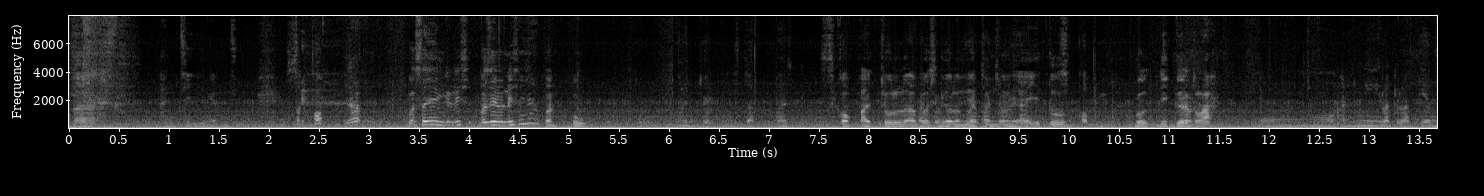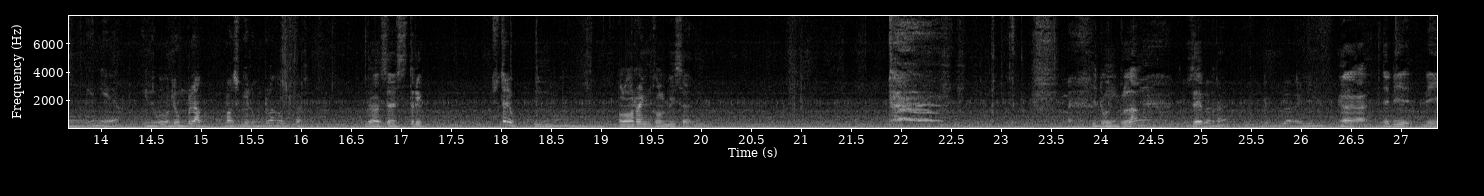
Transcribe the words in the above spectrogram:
nah Anjing anjing. skop ya bahasa Inggris bahasa Indonesia nya apa ho Pancul. Pas. skop pacul apa Pacul, segala iya, macam pacul, ya itu Skop. gold digger lah Oh, anu nih laki-laki yang ini ya, hidung hidung belang, masuk hidung belang bukan? udah saya strip Strip. Hmm. loreng kalau bisa hidung belang belang ini. Enggak, enggak. Jadi di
